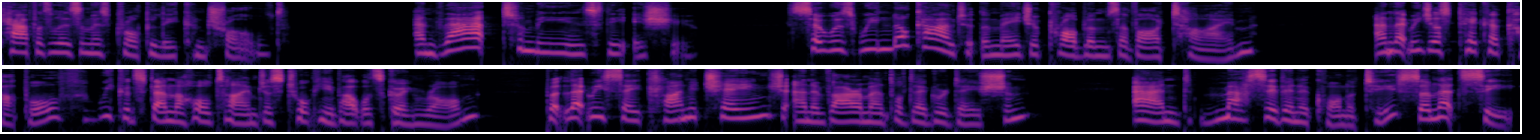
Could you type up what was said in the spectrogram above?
capitalism is properly controlled. And that, to me, is the issue. So, as we look out at the major problems of our time, and let me just pick a couple, we could spend the whole time just talking about what's going wrong, but let me say climate change and environmental degradation and massive inequality. So, let's see.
